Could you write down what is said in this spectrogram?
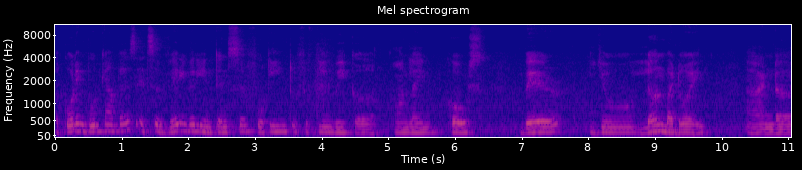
a coding boot camp is it's a very very intensive 14 to 15 week uh, online course where you learn by doing, and uh,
